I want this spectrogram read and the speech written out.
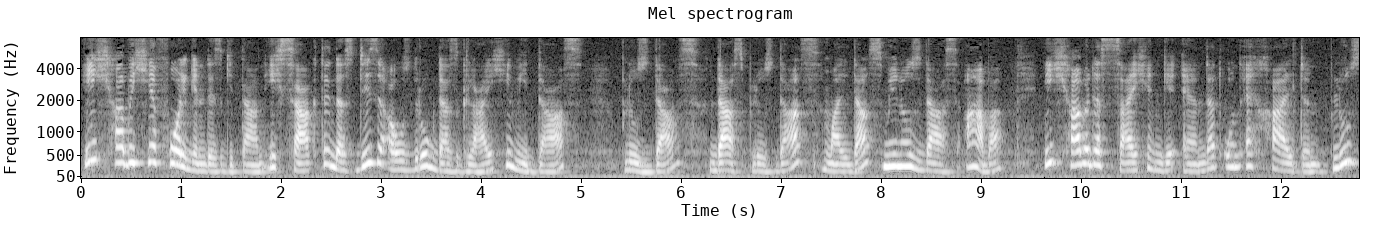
Ich habe hier folgendes getan. Ich sagte, dass dieser Ausdruck das gleiche wie das plus das, das plus das, mal das minus das. Aber ich habe das Zeichen geändert und erhalten, plus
